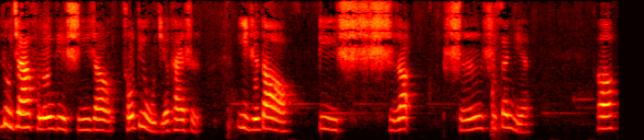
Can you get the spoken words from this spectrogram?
路加福音第十一章，从第五节开始。一直到第十二、十十三节，啊，《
